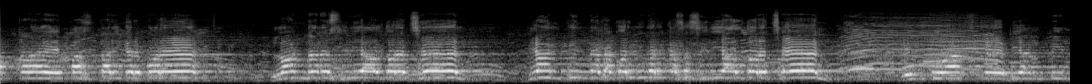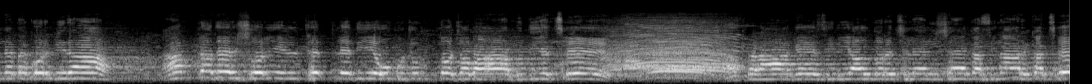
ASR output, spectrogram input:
আপনারা এই পাঁচ তারিখের পরে লন্ডনে সিরিয়াল ধরেছেন। বিএনপির নেতা কর্মীদের কাছে সিরিয়াল ধরেছেন। কিন্তু আজকে বিএনপির নেতা কর্মীরা আপনাদের শরীর থেতলে দিয়ে উপযুক্ত জবাব দিয়েছে। আপনারা আগে সিরিয়াল ধরেছিলেন শেখ হাসিনার কাছে।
